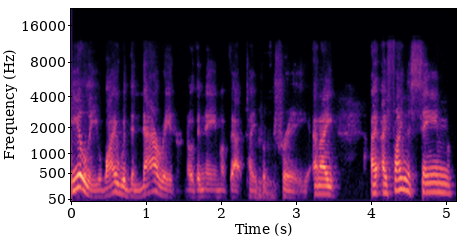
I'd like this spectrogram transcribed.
really why would the narrator know the name of that type of Mhm. tree and I, I i find the same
